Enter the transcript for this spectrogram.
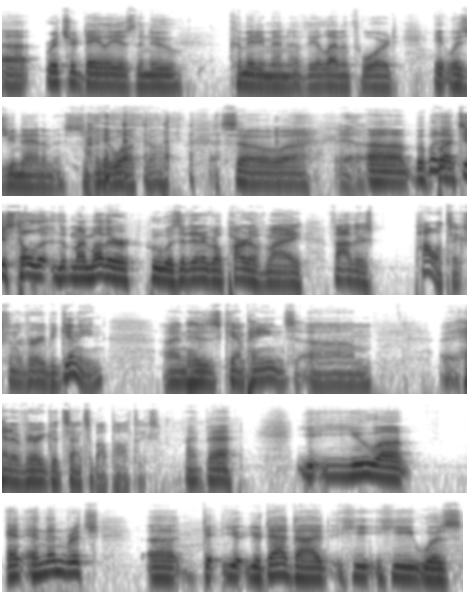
uh, "Richard Daley is the new committeeman of the 11th Ward." It was unanimous, and he walked off. So, uh, Yeah. uh, but, But, but, just told the, my mother, who was an integral part of my father's politics from the very beginning, and his campaigns, um, had a very good sense about politics. I bet you, you uh, and and then Rich, uh, d- your, your dad died. He he was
